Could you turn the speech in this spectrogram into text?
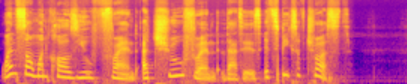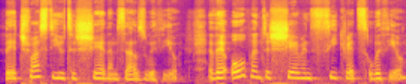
When someone calls you friend, a true friend, that is, it speaks of trust. They trust you to share themselves with you. They're open to sharing secrets with you.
